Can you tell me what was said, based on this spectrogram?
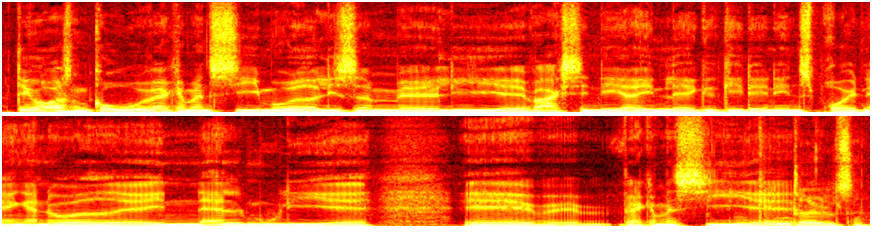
Det er jo også en god, hvad kan man sige, måde at ligesom øh, lige øh, vaccinere indlægget, give det en indsprøjtning af noget, øh, inden alle mulige, øh, øh, hvad kan man sige... En gendrivelse.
